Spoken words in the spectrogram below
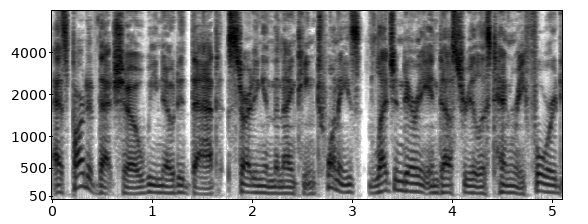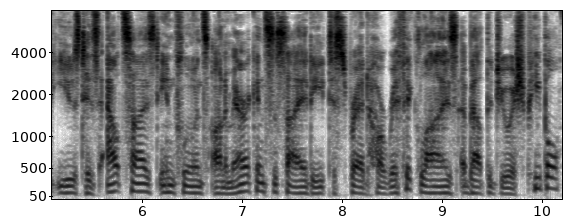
As part of that show, we noted that, starting in the 1920s, legendary industrialist Henry Ford used his outsized influence on American society to spread horrific lies about the Jewish people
